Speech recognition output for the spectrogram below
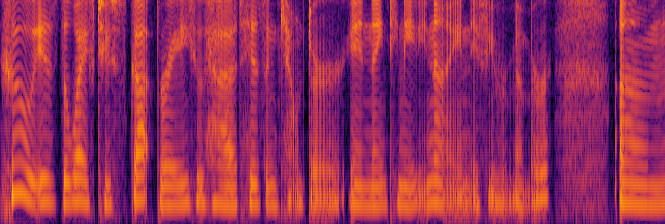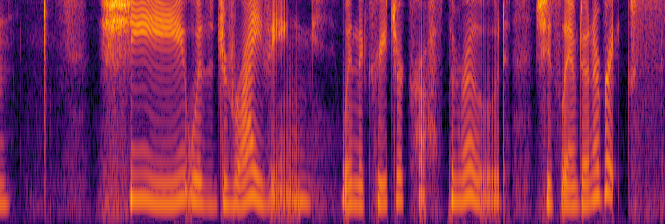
who is the wife to Scott Bray, who had his encounter in 1989, if you remember, um, she was driving when the creature crossed the road. She slammed on her brakes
